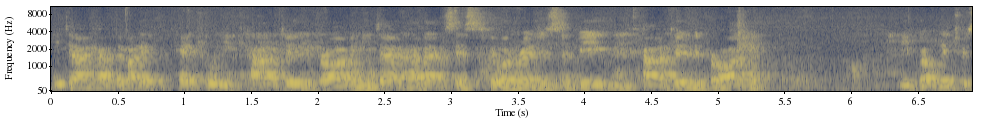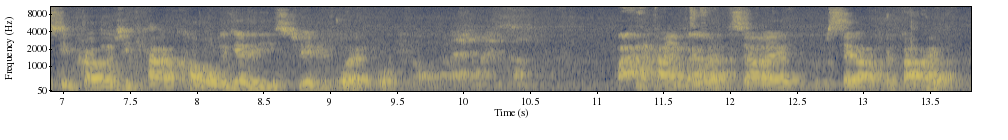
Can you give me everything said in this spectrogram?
You don't have the money for petrol, you can't do the driving. You don't have access to a registered vehicle, you can't do the driving. You've got literacy problems, you can't cobble together your stupid workbook. I can't do it. So set up the failure.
